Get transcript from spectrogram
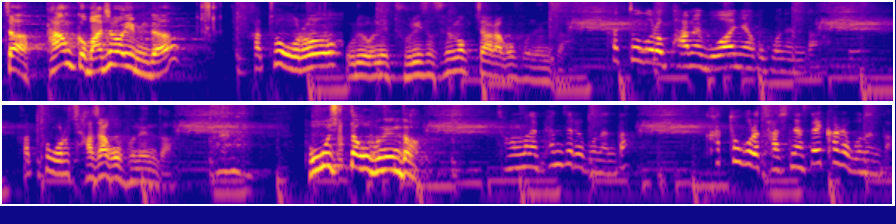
자, 다음 거 마지막입니다. 카톡으로 우리 오늘 둘이서 술 먹자라고 보낸다 카톡으로 밤에 뭐 하냐고 보낸다. 카톡으로 자자고 보낸다 보고 싶다고 보낸다 장문의 편지를 보낸다. 카톡으로 자신의 셀카를 보낸다.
